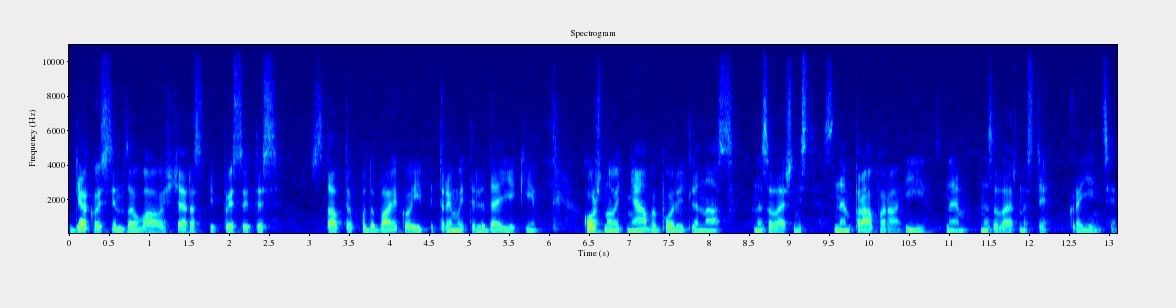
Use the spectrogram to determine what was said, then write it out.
Дякую всім за увагу. Ще раз підписуйтесь, ставте вподобайку і підтримуйте людей, які кожного дня виборюють для нас незалежність з Днем Прапора і Днем Незалежності українці.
